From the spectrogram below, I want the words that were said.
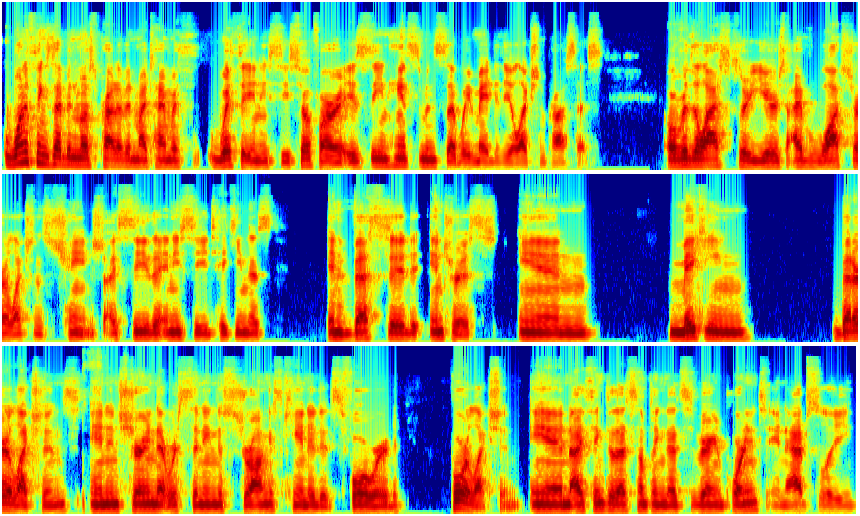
One of the things I've been most proud of in my time with with the NEC so far is the enhancements that we've made to the election process. Over the last three years, I've watched our elections changed. I see the NEC taking this invested interest in making better elections and ensuring that we're sending the strongest candidates forward for election. And I think that that's something that's very important and absolutely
